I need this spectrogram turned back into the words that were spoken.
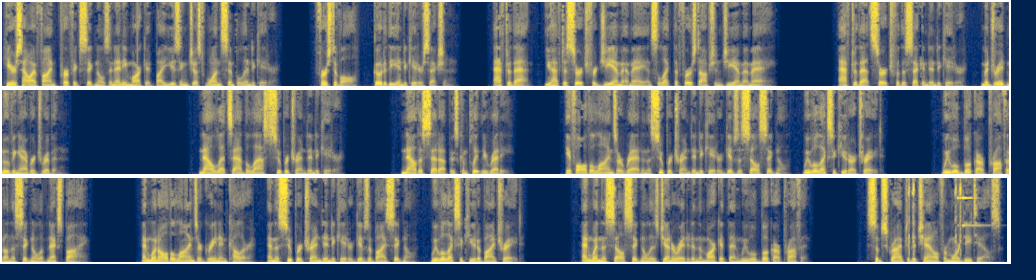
Here's how I find perfect signals in any market by using just one simple indicator. First of all, go to the indicator section. After that, you have to search for GMMA and select the first option GMMA. After that, search for the second indicator, Madrid Moving Average Ribbon. Now let's add the last supertrend indicator. Now the setup is completely ready. If all the lines are red and the supertrend indicator gives a sell signal, we will execute our trade. We will book our profit on the signal of next buy. And when all the lines are green in color, and the super trend indicator gives a buy signal, we will execute a buy trade. And when the sell signal is generated in the market, then we will book our profit. Subscribe to the channel for more details.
